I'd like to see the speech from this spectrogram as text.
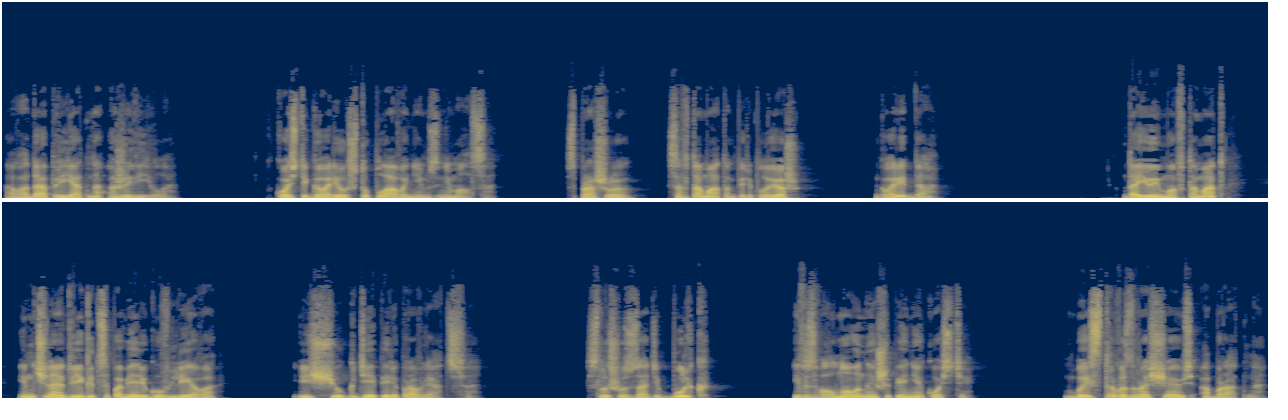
а вода приятно оживила. Костя говорил, что плаванием занимался. Спрашиваю, с автоматом переплывешь? Говорит, да. Даю ему автомат и начинаю двигаться по берегу влево. Ищу, где переправляться. Слышу сзади бульк и взволнованное шипение Кости. Быстро возвращаюсь обратно.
